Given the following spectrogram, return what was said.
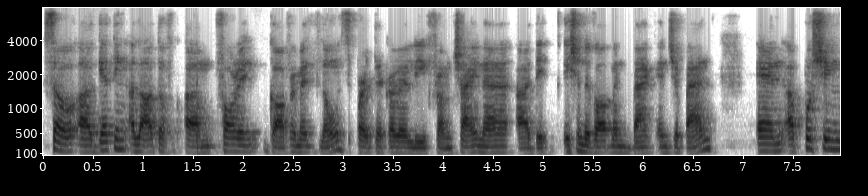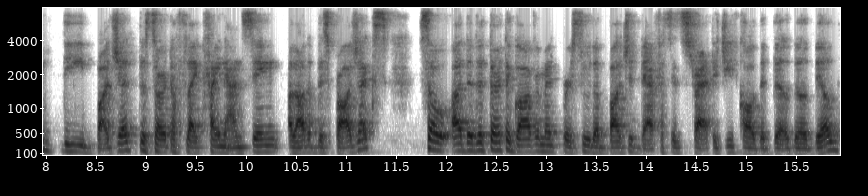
So uh, getting a lot of um, foreign government loans, particularly from China, uh, the Asian Development Bank, and Japan, and uh, pushing the budget to sort of like financing a lot of these projects. So uh, the Duterte government pursued a budget deficit strategy called the Build, Build, Build.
